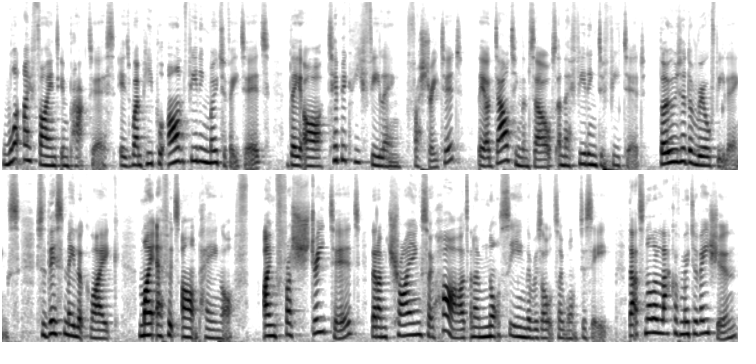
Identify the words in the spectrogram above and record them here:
What I find in practice is when people aren't feeling motivated, they are typically feeling frustrated, they are doubting themselves, and they're feeling defeated. Those are the real feelings. So, this may look like my efforts aren't paying off. I'm frustrated that I'm trying so hard and I'm not seeing the results I want to see. That's not a lack of motivation,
